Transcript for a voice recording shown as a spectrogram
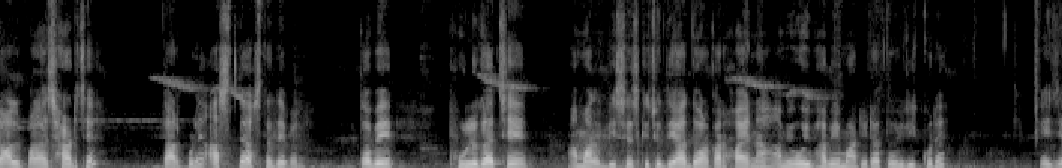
ডালপালা ছাড়ছে, তারপরে আস্তে আস্তে দেবেন। তবে ফুল গাছে আমার বিশেষ কিছু দেওয়ার দরকার হয় না। আমি ওইভাবেই মাটিটা তৈরি করে এই যে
